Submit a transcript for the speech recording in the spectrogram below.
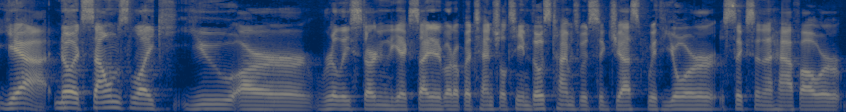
Yeah, no, it sounds like you are really starting to get excited about a potential team. Those times would suggest with your six and a half hour,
